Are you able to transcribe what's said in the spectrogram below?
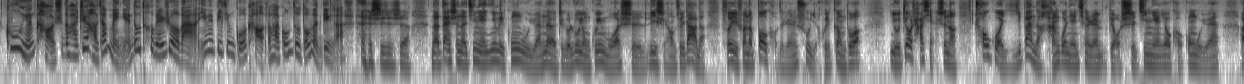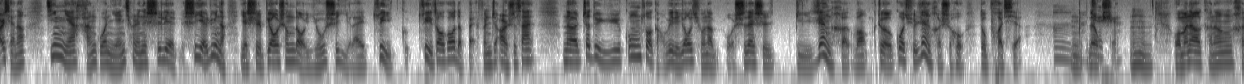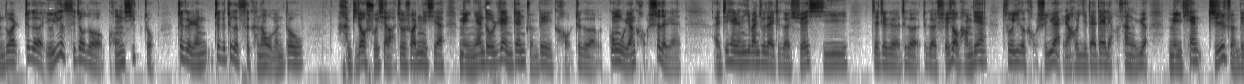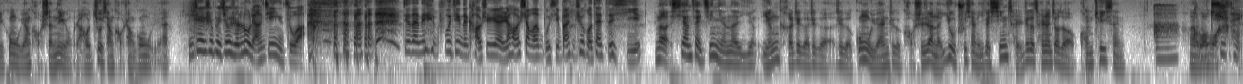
公务员考试的话，这好像每年都特别热吧？因为毕竟国考的话，工作多稳定啊。是是是，那但是呢，今年因为公务员的这个录用规模是历史上最大的，所以说呢，报考的人数也会更多。有调查显示呢，超过一半的韩国年轻人表示今年要考公务员，而且呢，今年韩国年轻人的失业失业率呢也是飙升到有史以来最最糟糕的百分之二十三。那这对于工作岗位的要求呢，我实在是比任何往这个过去任何时候都迫切。嗯，确实。嗯，我们呢可能很多这个有一个词叫做“空息周”，这个人这个这个词可能我们都。很比较熟悉了，就是说那些每年都认真准备考这个公务员考试的人，哎，这些人一般就在这个学习，在这个这个这个学校旁边租一个考试院，然后一待待两三个月，每天只准备公务员考试的内容，然后就想考上公务员。你这是不是就是陆良金一族啊？就在那附近的考试院，然后上完补习班之后再自习。那现在今年呢，迎迎合这个这个这个公务员这个考试热呢，又出现了一个新词儿，这个词儿呢叫做 “competition” 啊，我我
